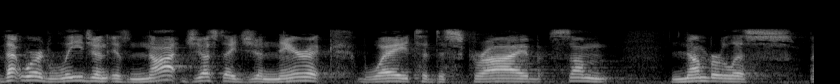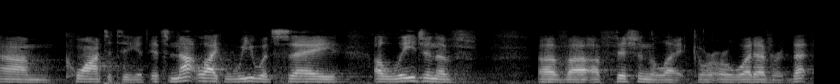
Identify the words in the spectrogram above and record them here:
That word legion is not just a generic way to describe some numberless um, quantity. It, it's not like we would say a legion of of, uh, fish in the lake or, or whatever. That,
